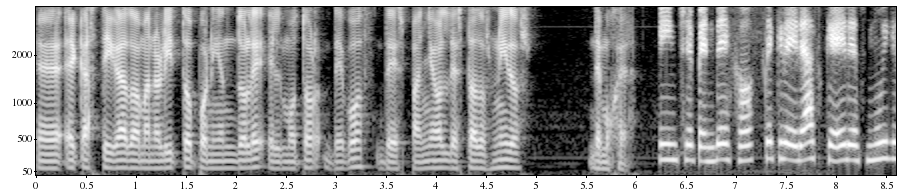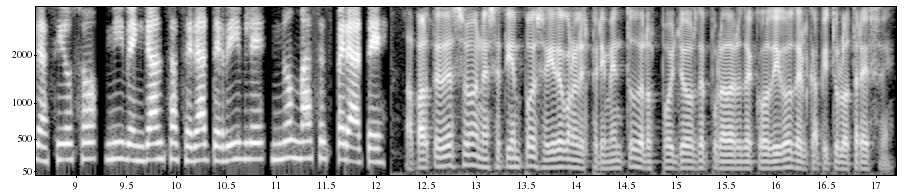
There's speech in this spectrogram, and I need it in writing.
Eh, he castigado a Manolito poniéndole el motor de voz de español de Estados Unidos de mujer. Pinche pendejo, te creerás que eres muy gracioso, mi venganza será terrible, no más espérate. Aparte de eso, en ese tiempo he seguido con el experimento de los pollos depuradores de código del capítulo 13.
